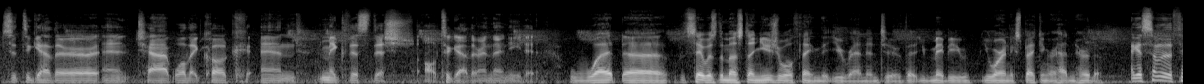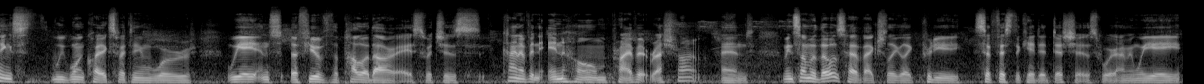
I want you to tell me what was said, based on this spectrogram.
sit together and chat while they cook and make this dish all together, and then eat it. What, uh, say, was the most unusual thing that you ran into that you, maybe you weren't expecting or hadn't heard of? I guess some of the things we weren't quite expecting were we ate in a few of the paladares, which is kind of an in-home private restaurant, and I mean some of those have actually like pretty sophisticated dishes. Where I mean we ate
